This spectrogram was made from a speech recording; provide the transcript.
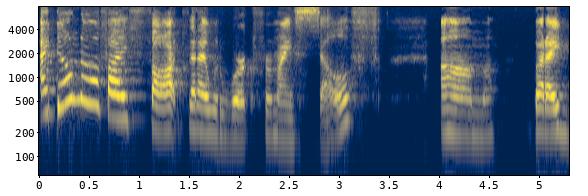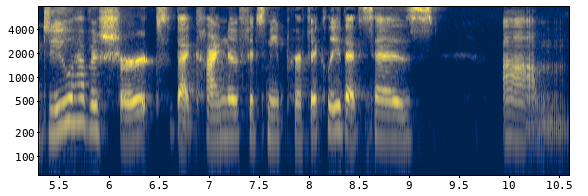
I don't know if I thought that I would work for myself. Um, but I do have a shirt that kind of fits me perfectly that says, um,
